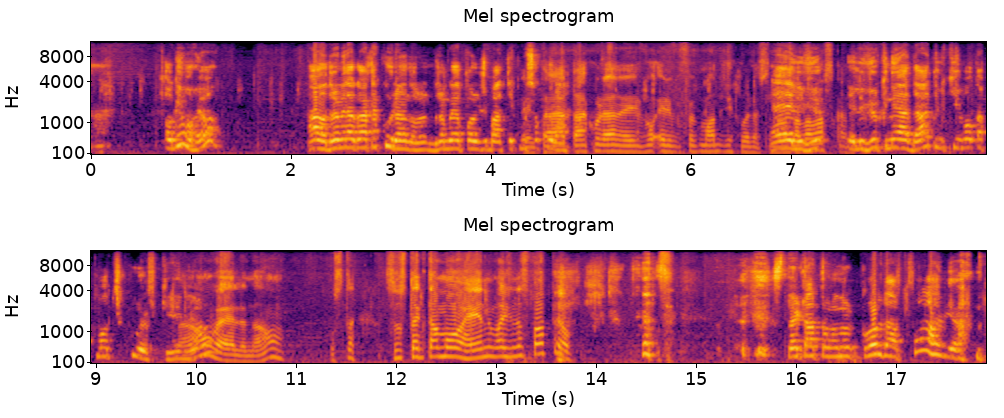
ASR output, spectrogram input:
Ah. Alguém morreu? Ah, o Andrômeda agora tá curando. O Andrômeda parou de bater e Ele começou a tá, curar. tá curando, ele, ele foi pro modo de cura. É, ele viu, ele viu que nem ia dar, teve que voltar pro modo de cura. Porque Não, viu? velho, não. Os Se os tanques tá morrendo, imagina os papel. Esse tanque tá tomando couro da porra, viado.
